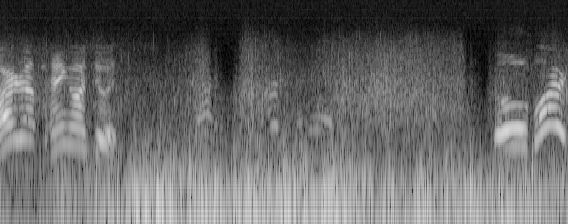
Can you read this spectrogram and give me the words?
Fire it up and hang on to it. Go, Mark!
